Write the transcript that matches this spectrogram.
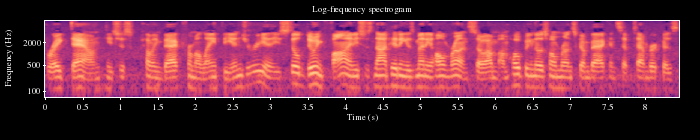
break down. He's just coming back from a lengthy injury and he's still doing fine. He's just not hitting as many home runs. So I'm, I'm hoping those home runs come back in September because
